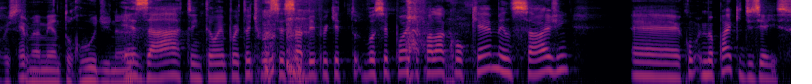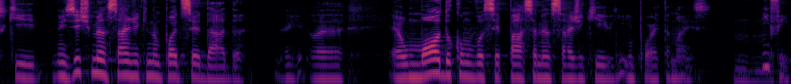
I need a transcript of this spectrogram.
Ou extremamente é, rude, né? Exato. Então é importante você saber, porque você pode falar qualquer mensagem. É, meu pai que dizia isso, que não existe mensagem que não pode ser dada. Né? É, é, o modo como você passa a mensagem que importa mais. Uhum. Enfim,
